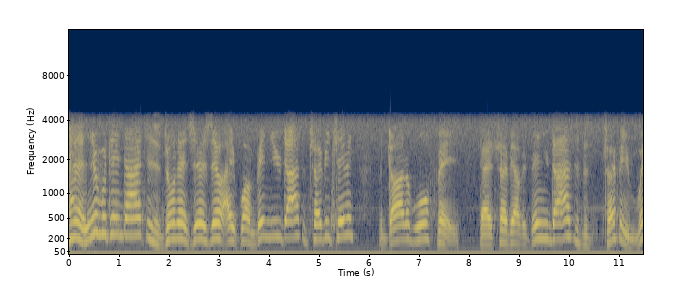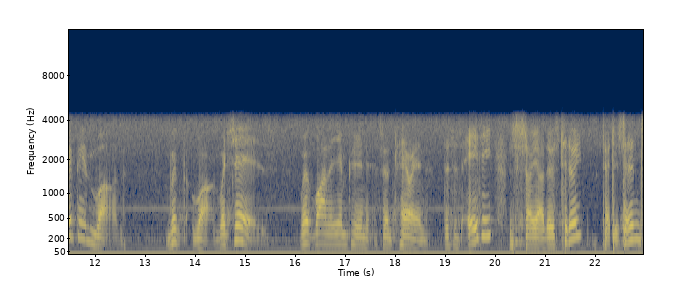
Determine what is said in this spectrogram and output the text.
Hey, you within dice is Donut 0081 Ben you dice and Trophy 7 for God of War 3. That is Trophy of Ben you dice is for Trophy Whipping 1. Rip 1, which is Whip 1 the Olympian Centurion. This is 80, so yeah, there's today, 30 cents.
